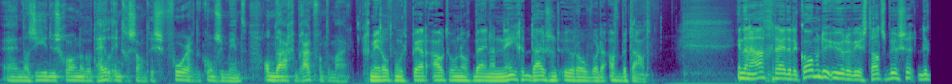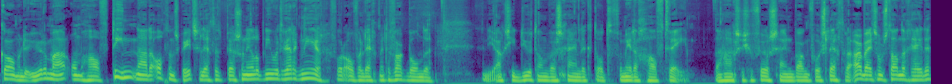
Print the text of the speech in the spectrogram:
En dan zie je dus gewoon dat het heel interessant is voor de consument om daar gebruik van te maken. Gemiddeld moet per auto nog bijna 9.000 euro worden afbetaald. In Den Haag rijden de komende uren weer stadsbussen, de komende uren. Maar om half tien na de ochtendspits legt het personeel opnieuw het werk neer... voor overleg met de vakbonden. En die actie duurt dan waarschijnlijk tot vanmiddag half twee. De Haagse chauffeurs zijn bang voor slechtere arbeidsomstandigheden...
